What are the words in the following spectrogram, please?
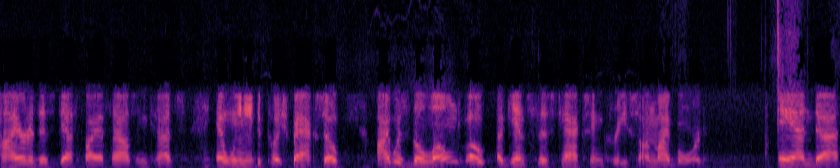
tired of this death by a thousand cuts, and we need to push back. So I was the lone vote against this tax increase on my board, and uh,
